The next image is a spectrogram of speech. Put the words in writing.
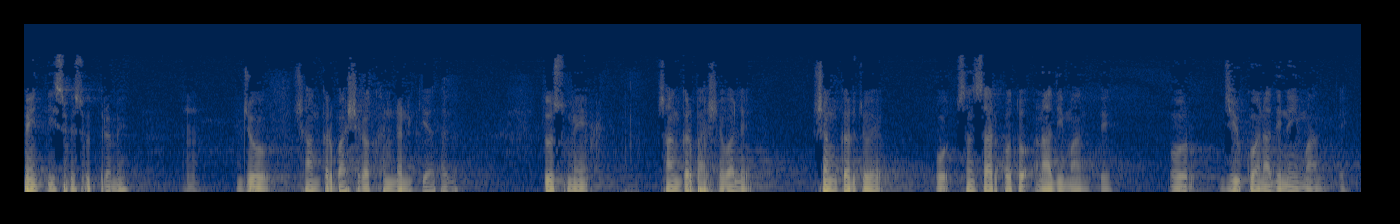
पैंतीसवें सूत्र में हम्म। जो शंकर भाष्य का खंडन किया था तो उसमें शंकर भाष्य वाले शंकर जो है वो संसार को तो अनादि मानते और जीव को अनादि नहीं मानते।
